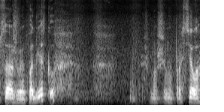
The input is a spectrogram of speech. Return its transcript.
Усаживаем подвеску. Машина просела.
